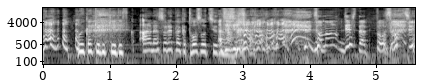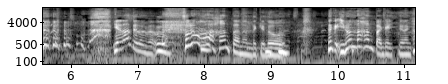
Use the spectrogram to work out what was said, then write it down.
追いかける系ですか？あ、な、それなんか逃走中だな。そのジェスター逃走中。いや、なんていうんだろう。うん。それもまあハンターなんだけど、なんかいろんなハンターがいて、なんか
